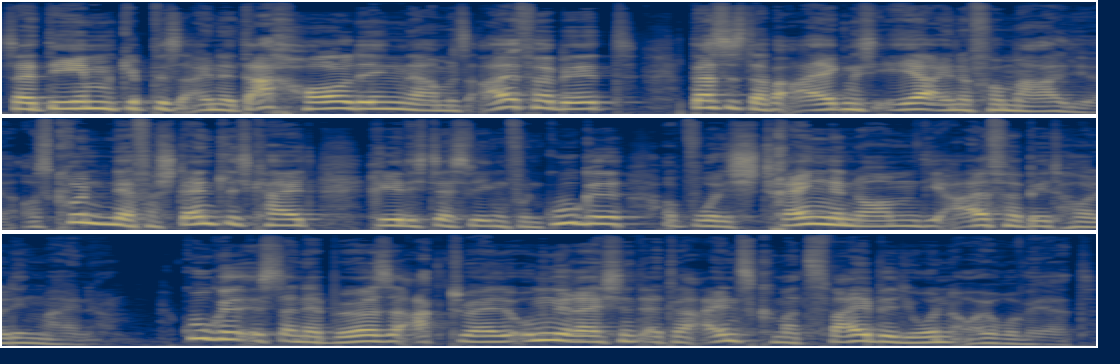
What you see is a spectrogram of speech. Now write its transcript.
Seitdem gibt es eine Dachholding namens Alphabet. Das ist aber eigentlich eher eine Formalie. Aus Gründen der Verständlichkeit rede ich deswegen von Google, obwohl ich streng genommen die Alphabet Holding meine. Google ist an der Börse aktuell umgerechnet etwa 1,2 Billionen Euro wert.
